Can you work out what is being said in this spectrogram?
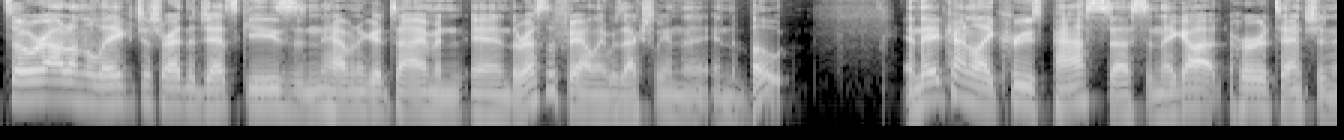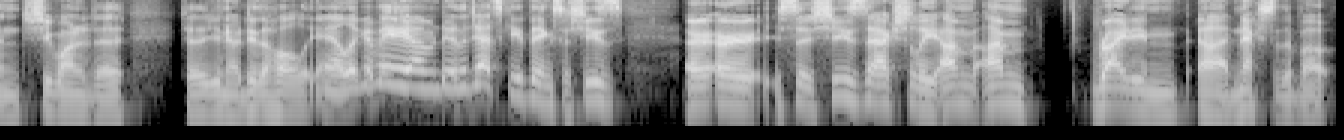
So we're out on the lake, just riding the jet skis and having a good time. And and the rest of the family was actually in the in the boat, and they had kind of like cruised past us, and they got her attention, and she wanted to to you know do the whole yeah look at me I'm doing the jet ski thing. So she's or, or so she's actually I'm I'm riding uh, next to the boat.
